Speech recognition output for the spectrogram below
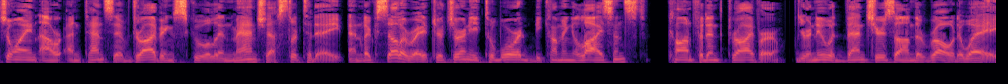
Join our intensive driving school in Manchester today and accelerate your journey toward becoming a licensed, confident driver. Your new adventures on the road await.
